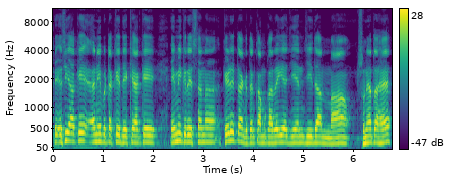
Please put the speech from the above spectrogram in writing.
ਤੇ ਅਸੀਂ ਆ ਕੇ ਐਨੀ ਬਟੱਕੇ ਦੇਖਿਆ ਕਿ ਇਮੀਗ੍ਰੇਸ਼ਨ ਕਿਹੜੇ ਢੰਗ ਤੇ ਕੰਮ ਕਰ ਰਹੀ ਹੈ। ਜੀਐਨਜੀ ਦਾ ਨਾਂ ਸੁਣਿਆ ਤਾਂ ਹੈ।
